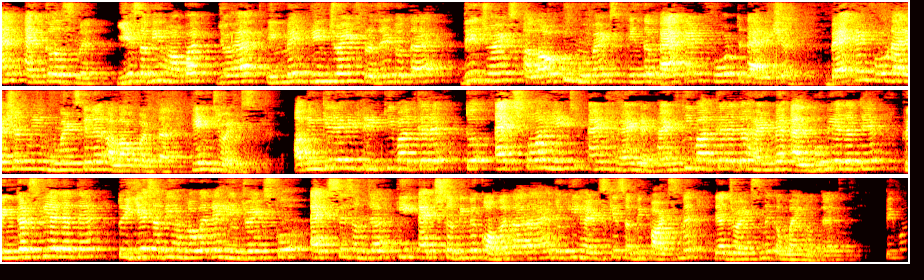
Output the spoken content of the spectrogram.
एंड एंकल्स में। ये सभी वहाँ पर जो है, इनमें हिंज जॉइंट्स प्रेजेंट होता है। This joints allow to movements in the back and forth direction back and forth direction में मूवमेंट्स के लिए अलाउ करता है हिंज जॉइंट्स अब इनके लिए अगर ट्रिक की बात करें तो H for hinge and hand hand की बात करें तो हैंड में एल्बो भी आ जाते हैं फिंगर्स भी आ जाते हैं। तो ये सभी हम लोगों ने हिंज जॉइंट्स को एच से समझा कि एच सभी में कॉमन आ रहा है, जो कि हैंड्स के सभी पार्ट्स में या जॉइंट्स में कंबाइन होता है। पिवट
